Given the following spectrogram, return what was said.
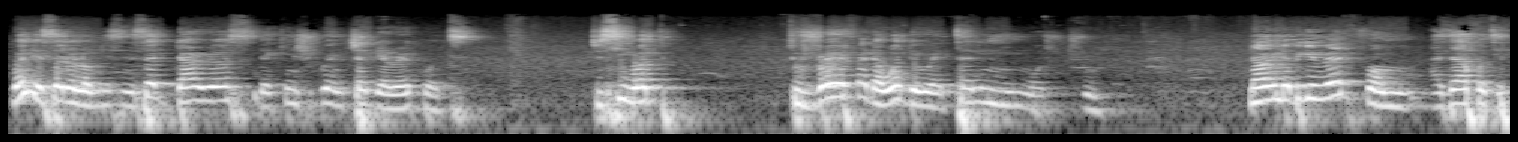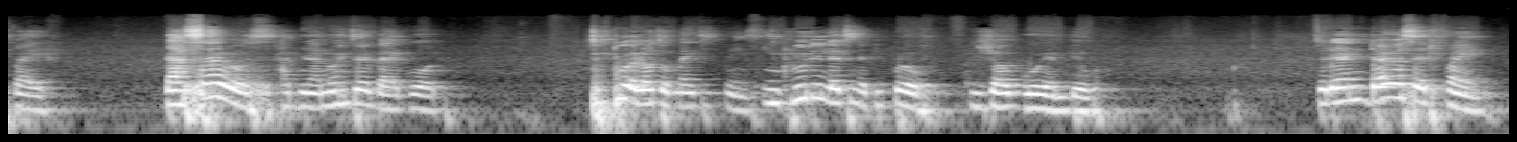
when they said all of this, they said Darius the king should go and check their records to see what to verify that what they were telling him was true. Now in the beginning, read from Isaiah 45 that Cyrus had been anointed by God to do a lot of mighty things, including letting the people of Israel go and build. So then Darius said, Fine,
